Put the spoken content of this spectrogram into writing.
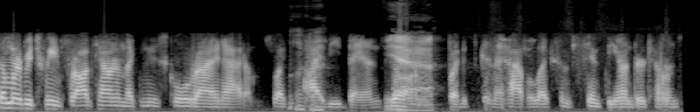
somewhere between Frogtown and like new school Ryan Adams, like Okay. Ivy band songs, Yeah. but it's gonna have like some synthy undertones.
